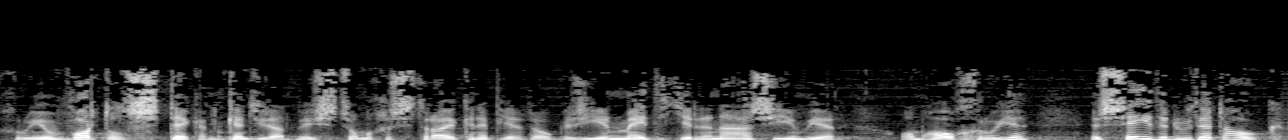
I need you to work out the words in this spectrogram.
groeien wortelstekken. Kent u dat? Bij sommige struiken heb je dat ook. Dan zie je een metertje daarna zie je weer omhoog groeien. Een ceder doet dat ook.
